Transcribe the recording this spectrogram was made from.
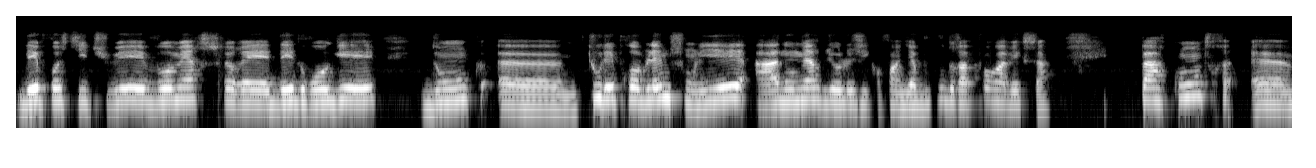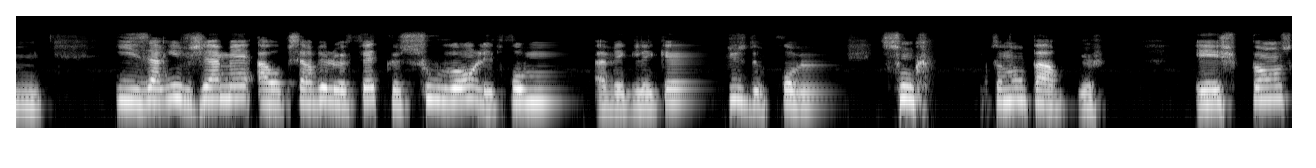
des prostituées, vos mères seraient des droguées. Donc, tous les problèmes sont liés à nos mères biologiques. Enfin, il y a beaucoup de rapports avec ça. Par contre, ils arrivent jamais à observer le fait que souvent les traumas avec lesquels plus de problèmes sont créés par eux. Et je pense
